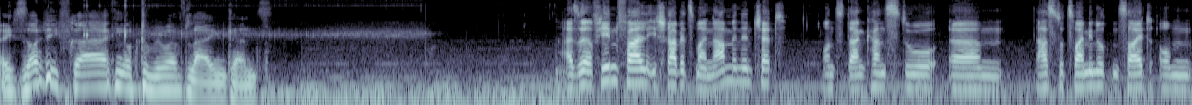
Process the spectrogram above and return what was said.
Ich soll dich fragen, ob du mir was leihen kannst. Also auf jeden Fall, ich schreibe jetzt meinen Namen in den Chat und dann kannst du, ähm, hast du zwei Minuten Zeit, um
